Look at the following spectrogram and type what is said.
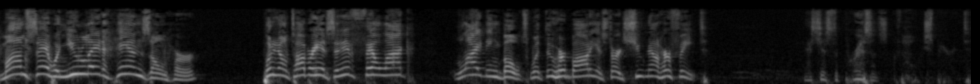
Mom said when you laid hands on her, put it on top of her head, said it felt like lightning bolts went through her body and started shooting out her feet. That's just the presence of the Holy Spirit.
